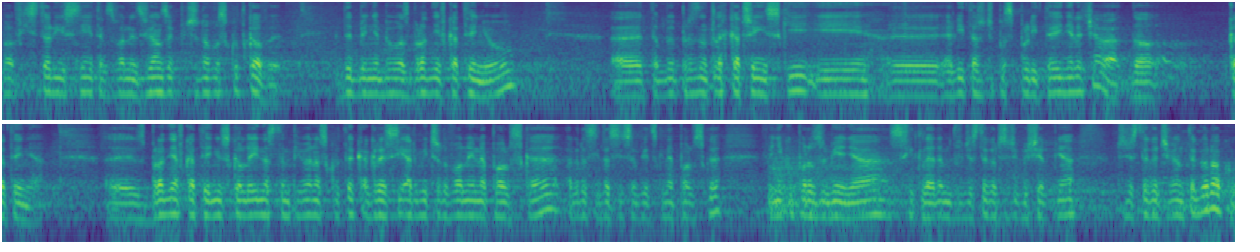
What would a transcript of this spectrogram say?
bo w historii istnieje tak zwany związek przyczynowo-skutkowy. Gdyby nie było zbrodni w Katyniu, e, to by prezydent Lech Kaczyński i e, elita Rzeczypospolitej nie leciała do Katynia. E, Zbrodnia w Katyniu z kolei nastąpiła na skutek agresji Armii Czerwonej na Polskę, agresji Rosji Sowieckiej na Polskę w wyniku porozumienia z Hitlerem 23 sierpnia 1939 roku.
